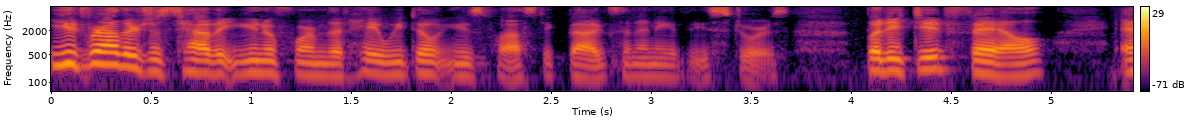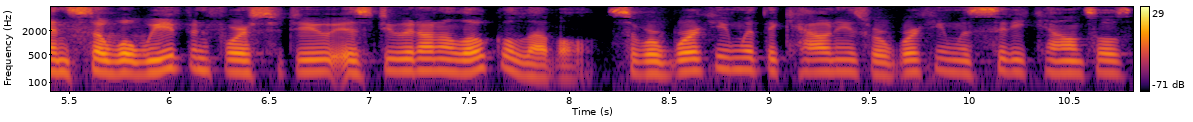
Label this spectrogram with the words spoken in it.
you'd rather just have it uniform that, hey, we don't use plastic bags in any of these stores. But it did fail. And so, what we've been forced to do is do it on a local level. So, we're working with the counties, we're working with city councils,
